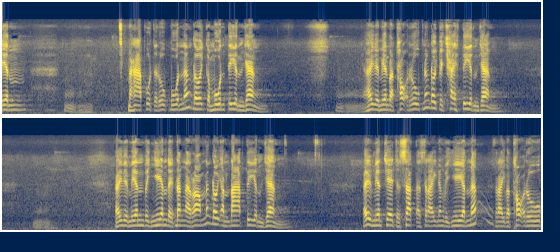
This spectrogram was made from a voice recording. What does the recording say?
មានមហាពុទ្ធរូប4ហ្នឹងដូចកមួនទៀនអញ្ចឹង ហើយវាមានវត្ថុរូបហ្នឹងដូចបិឆេះទៀនអញ្ចឹងហើយវាមានវិញ្ញាណដែលដឹងអារម្មណ៍ហ្នឹងដូចអណ្ដាតទៀនអញ្ចឹងហើយវាមានចេតសិកអាស្រ័យនឹងវិញ្ញាណហ្នឹងអាស្រ័យវត្ថុរូប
